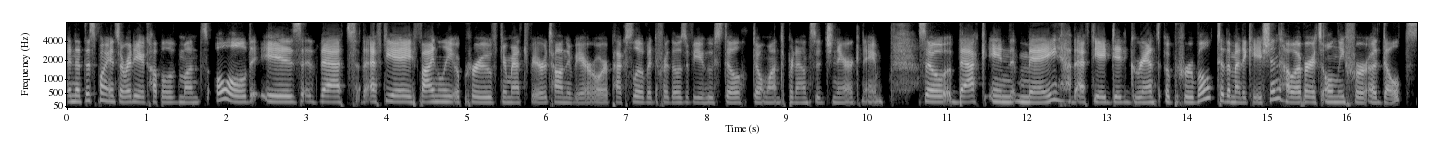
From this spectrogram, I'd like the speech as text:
and at this point it's already a couple of months old, is that the FDA finally approved nirmatrelvir ritonavir or Paxlovid for those of you who still don't want to pronounce a generic name. So back in May, the FDA did grant approval to the medication. However, it's only for adults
